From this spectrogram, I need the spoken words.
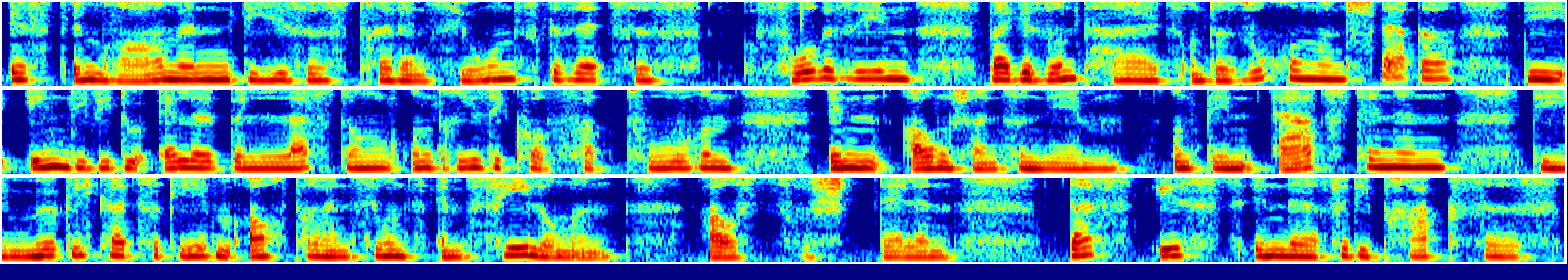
ist im Rahmen dieses Präventionsgesetzes vorgesehen, bei Gesundheitsuntersuchungen stärker die individuelle Belastung und Risikofaktoren in Augenschein zu nehmen und den Ärztinnen die Möglichkeit zu geben, auch Präventionsempfehlungen auszustellen. Das ist in der, für die Praxis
